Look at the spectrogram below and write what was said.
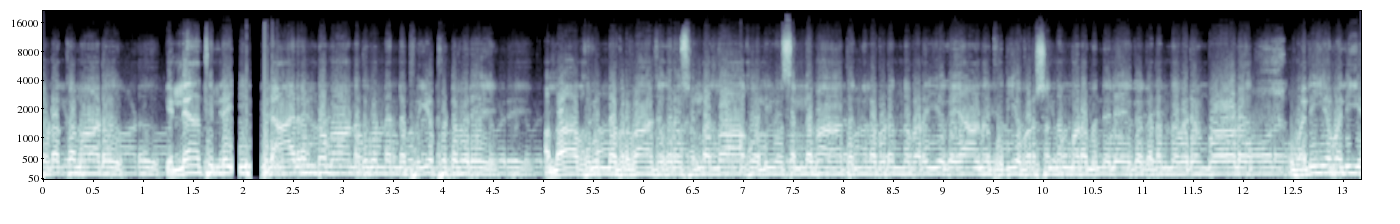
തുടക്കമാണ്. എല്ലാത്തിന്റെയും ആരംഭമാണ് അതുകൊണ്ട് എന്റെ പ്രിയപ്പെട്ടവരെ അള്ളാഹുവിന്റെ പ്രവാചകർ സല്ലല്ലാഹു അലൈഹി വസല്ലമ തങ്ങൾ അവിടുന്ന് പറയുകയാണ് പുതിയ വർഷം നമ്മുടെ മുന്നിലേക്ക് കടന്നു വരുമ്പോൾ വലിയ വലിയ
